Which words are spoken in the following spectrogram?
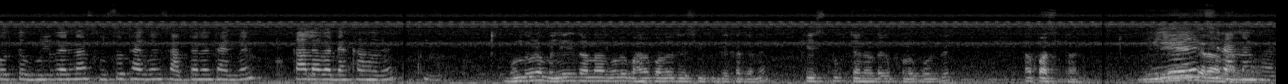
করতে ভুলবেন না। সুস্থ থাকবেন সাবধানে থাকবেন। কাল আবার দেখা হবে। বন্ধুরা ভিলেজ রান্নাগুলো ভালো ভালো রেসিপি দেখার জন্য ফেসবুক চ্যানেলটাকে ফলো করবে। আর পাশে থাকবে। ভিলেজ রান্নাঘর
